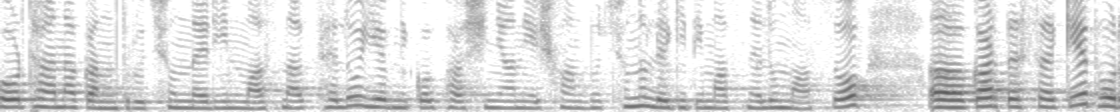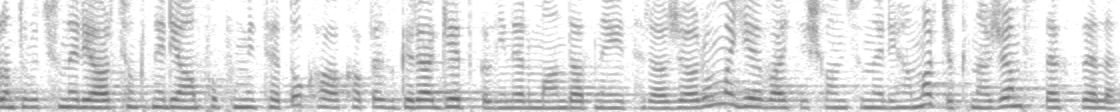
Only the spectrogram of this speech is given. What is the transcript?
խորհրդարանական ընտրություններին մասնակցելու եւ Նիկոլ Փաշինյանի իշխանությունը լեգիտիմացնելու մասով կար տեսակետ, որ ընտրությունների արդյունքների ամփոփումից հետո քաղաքապես գրագետ կլիներ մանդատներից հրաժարումը եւ այս իշխանությունների համար ճգնաժամ ստեղծելը։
